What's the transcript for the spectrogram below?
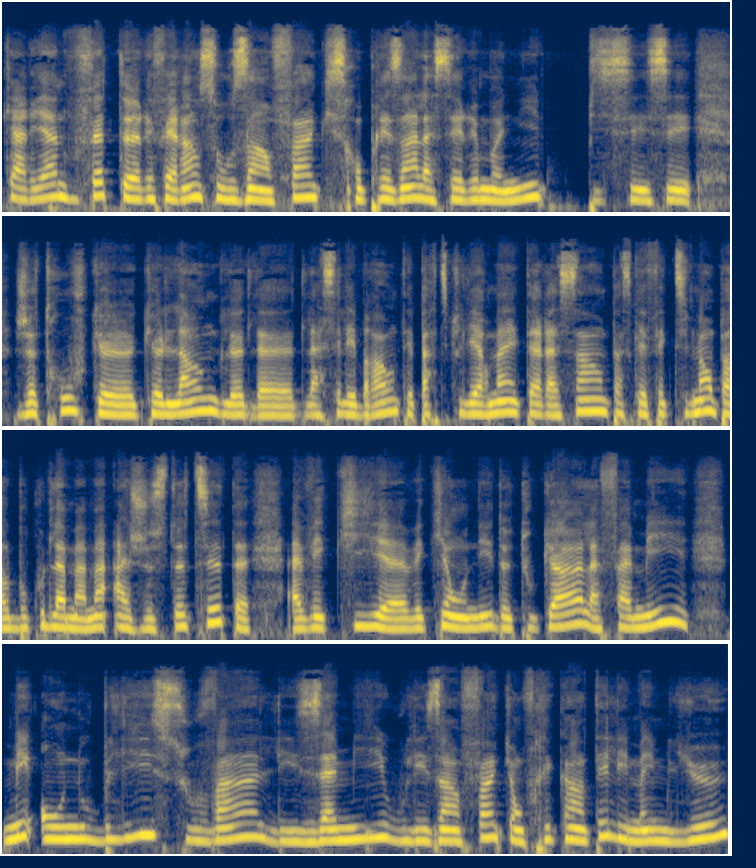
Karianne, vous faites euh, référence aux enfants qui seront présents à la cérémonie. Puis c'est, je trouve que, que l'angle de la, de la célébrante est particulièrement intéressant parce qu'effectivement, on parle beaucoup de la maman à juste titre, avec qui, avec qui on est de tout cœur, la famille, mais on oublie souvent les amis ou les enfants qui ont fréquenté les mêmes lieux,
